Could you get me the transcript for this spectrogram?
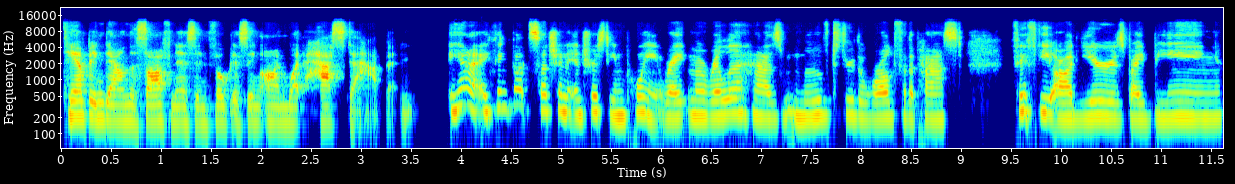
tamping down the softness and focusing on what has to happen. Yeah, I think that's such an interesting point, right? Marilla has moved through the world for the past 50 odd years by being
